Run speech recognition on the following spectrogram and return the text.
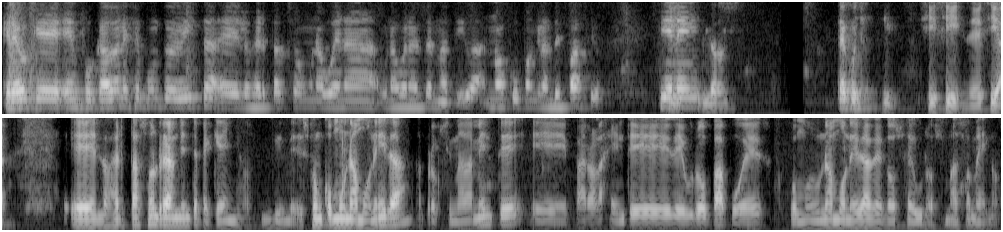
creo que enfocado en ese punto de vista, eh, los AirTags son una buena, una buena alternativa, no ocupan grande espacio. Tienen... los... Te escucho. Sí, sí, decía. Eh, los AirTags son realmente pequeños, son como una moneda aproximadamente, eh, para la gente de Europa pues como una moneda de dos euros más o menos,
